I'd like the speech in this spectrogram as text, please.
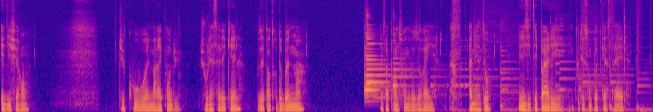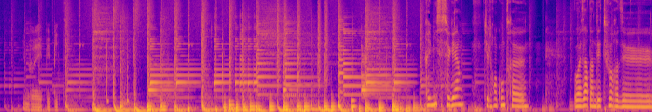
et différents. Du coup, elle m'a répondu. Je vous laisse avec elle. Vous êtes entre de bonnes mains. Elle va prendre soin de vos oreilles. à bientôt. Et n'hésitez pas à aller écouter son podcast à elle. Une vraie pépite. Rémi, c'est ce gars. Tu le rencontres euh, au hasard d'un détour de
